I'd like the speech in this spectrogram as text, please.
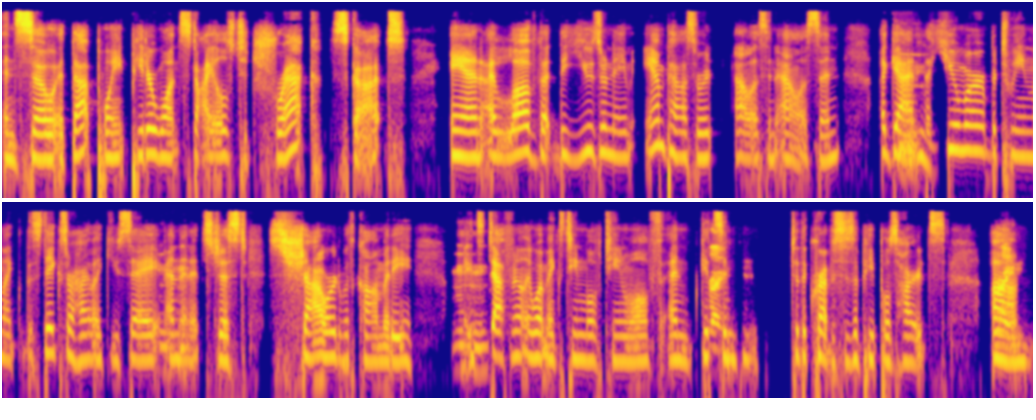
And so at that point, Peter wants Stiles to track Scott. And I love that the username and password, Allison Allison. Again, the humor between like the stakes are high, like you say, and then it's just showered with comedy. It's Mhm. definitely what makes Teen Wolf Teen Wolf and gets Right. into to the crevices of people's hearts. Right. Um,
